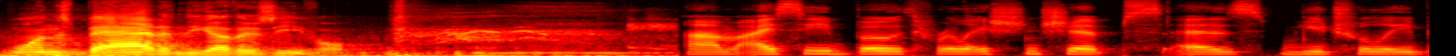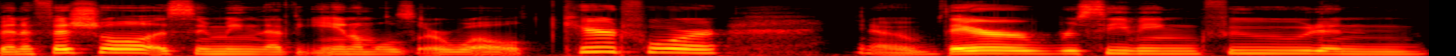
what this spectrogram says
One's bad and the other's evil. Um, I see both relationships as mutually beneficial, assuming that the animals are well cared for. You know, they're receiving food and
